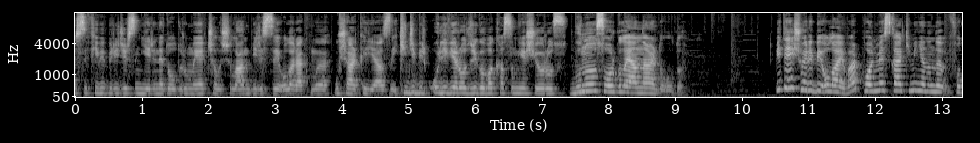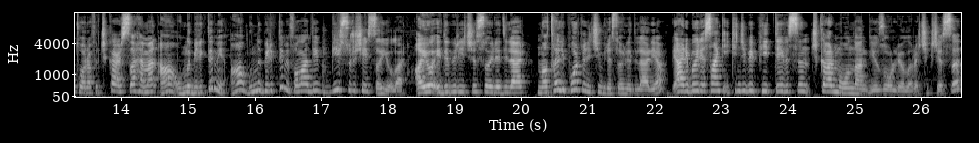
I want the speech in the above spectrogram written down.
Kendisi Phoebe Bridgers'in yerine doldurulmaya çalışılan birisi olarak mı bu şarkıyı yazdı? İkinci bir Olivia Rodrigo vakası mı yaşıyoruz? Bunu sorgulayanlar da oldu. Bir de şöyle bir olay var. Paul Mescal kimin yanında fotoğrafı çıkarsa hemen aa onunla birlikte mi? Aa bununla birlikte mi falan diye bir sürü şey sayıyorlar. Ayo Edebiri için söylediler. Natalie Portman için bile söylediler ya. Yani böyle sanki ikinci bir Pete Davidson çıkar mı ondan diye zorluyorlar açıkçası.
